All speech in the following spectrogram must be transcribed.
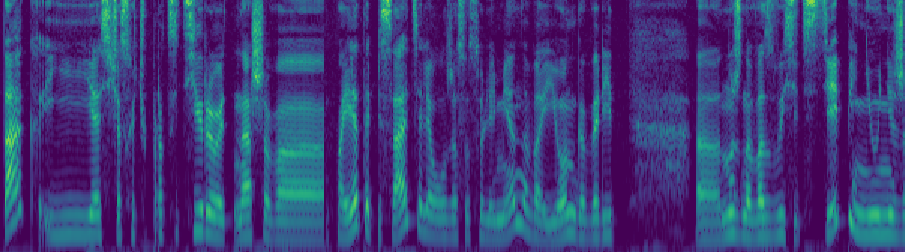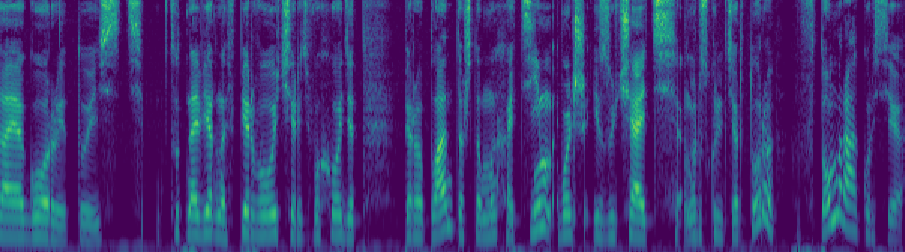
так, и я сейчас хочу процитировать нашего поэта-писателя Улжаса Сулейменова, и он говорит, нужно возвысить степень, не унижая горы, то есть тут, наверное, в первую очередь выходит первый план, то, что мы хотим больше изучать русскую литературу в том ракурсе,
